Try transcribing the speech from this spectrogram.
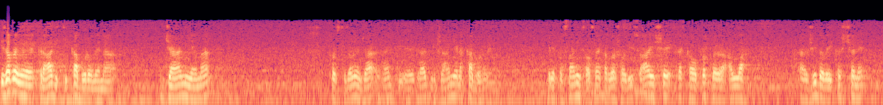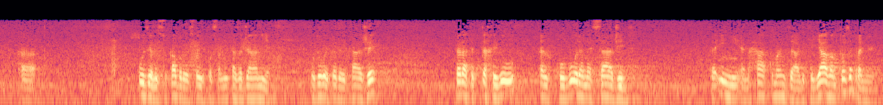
I zabranio je graditi kaburove na džanijama. To ste zabranio dža, e, graditi džanije na kaburove. Jer je poslanik, sa osnovim, kad došao od Isu Ajše, rekao proklava Allah židove i kršćane uzeli su kaburove svojih poslanika za džanije. U drugoj predaji kaže Ferate tehidu el kubure mesađid fe inni en hakuman zalike. Ja vam to zabranjujem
